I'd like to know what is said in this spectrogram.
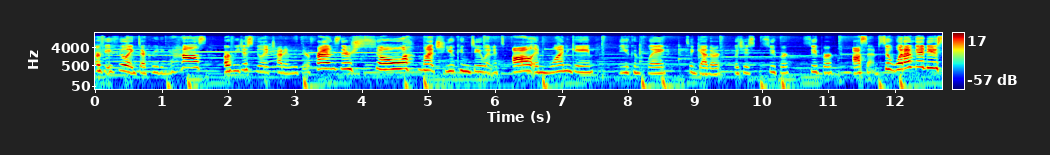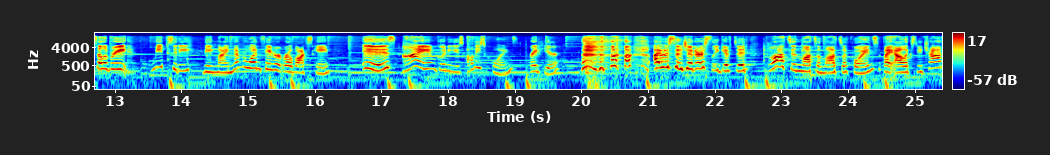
or if you feel like decorating a house or if you just feel like chatting with your friends, there's so much you can do, and it's all in one game that you can play together, which is super, super awesome. So, what I'm going to do to celebrate Meep City being my number one favorite Roblox game is I am going to use all these coins right here. I was so generously gifted lots and lots and lots of coins by Alex Neutron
